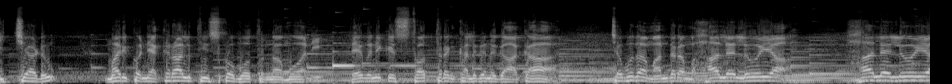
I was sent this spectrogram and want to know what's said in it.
ఇచ్చాడు. మరి కొన్ని ఎకరాలు తీసుకోబోతున్నాము అని. దేవునికి స్తోత్రం కలుగునుగాక చెబుదాం అందరం హాలెలూయ హాలెలూయ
